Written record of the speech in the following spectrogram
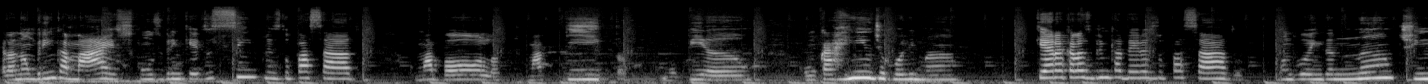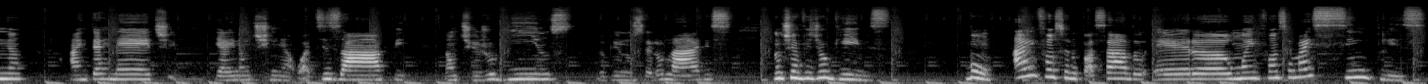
Ela não brinca mais com os brinquedos simples do passado uma bola, uma pipa, um peão, um carrinho de rolimã, que eram aquelas brincadeiras do passado, quando ainda não tinha a internet, e aí não tinha WhatsApp, não tinha joguinhos, joguinhos nos celulares, não tinha videogames. Bom, a infância no passado era uma infância mais simples,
